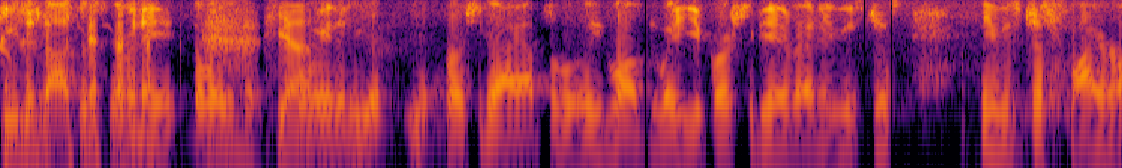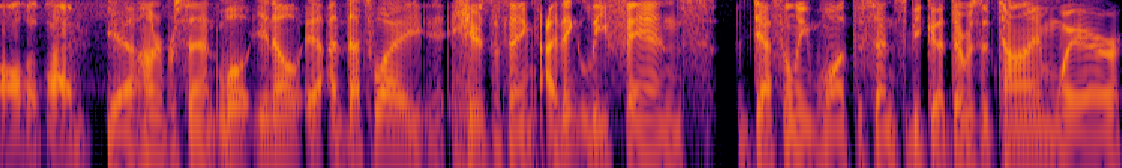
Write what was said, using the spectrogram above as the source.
he did not discriminate the way that, yeah. the way that he, he approached the game. I absolutely loved the way he approached the game, and he was just he was just fire all the time. Yeah, 100%. Well, you know, uh, that's why here's the thing. I think Leaf fans definitely want the Sens to be good. There was a time where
